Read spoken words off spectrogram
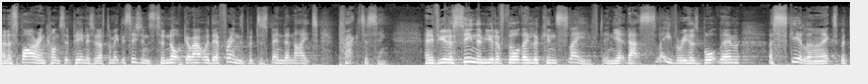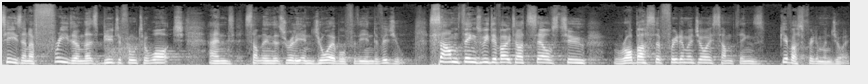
An aspiring concert pianist would have to make decisions to not go out with their friends, but to spend a night practicing. And if you'd have seen them, you'd have thought they look enslaved. And yet, that slavery has brought them a skill and an expertise and a freedom that's beautiful to watch and something that's really enjoyable for the individual. Some things we devote ourselves to rob us of freedom and joy, some things give us freedom and joy.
